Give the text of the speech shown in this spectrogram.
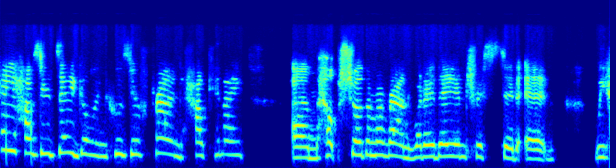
hey, how's your day going? Who's your friend? How can I um, help show them around? What are they interested in? We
